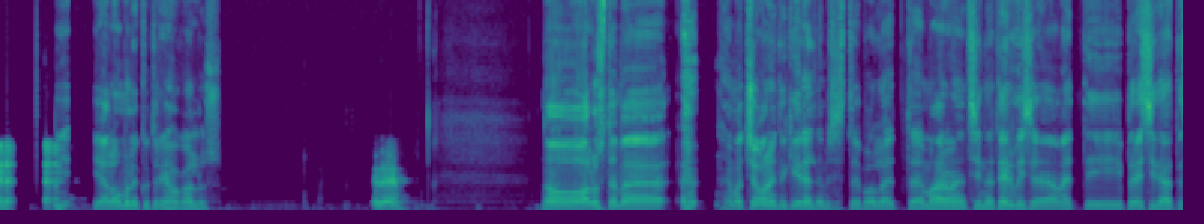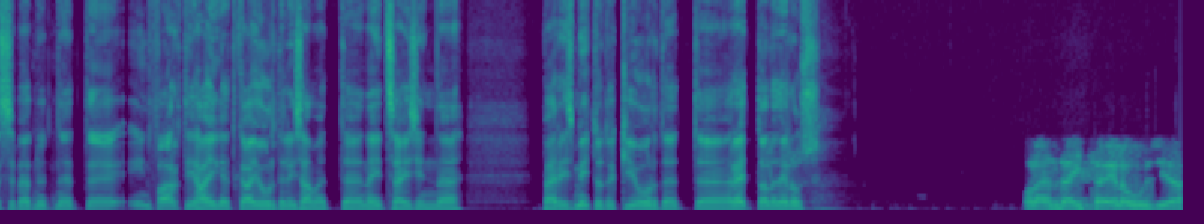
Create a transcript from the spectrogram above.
tere! ja loomulikult Riho Kallus. tere! no alustame emotsioonide kirjeldamisest võib-olla, et ma arvan, et sinna Terviseameti pressiteatesse peab nüüd need infarktihaiged ka juurde lisama, et neid sai siin äh, päris mitu tükki juurde, et äh, Rett, oled elus? Olen täitsa elus ja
